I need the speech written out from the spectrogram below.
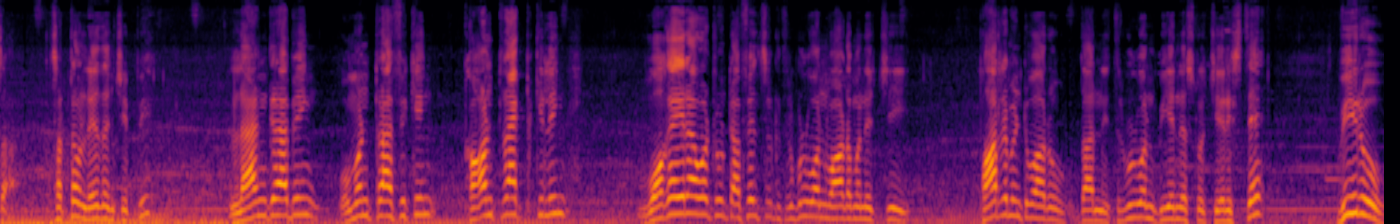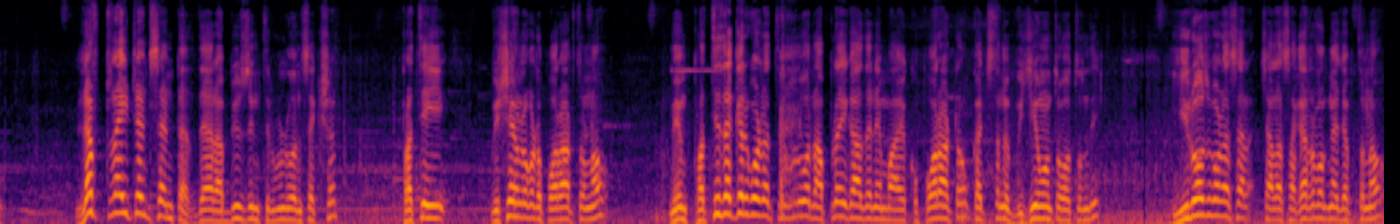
చ- చట్టం లేదని చెప్పి land grabbing women trafficking contract killing వగైరా అటువంటి అఫెన్స్లకు త్రిబుల్ వన్ వాడమని వచ్చి పార్లమెంట్ వారు దాన్ని త్రిబుల్ వన్ బిఎన్ఎస్లో చేరిస్తే వీరు left right and centre they are abusing triple one section ప్రతి విషయంలో కూడా పోరాడుతున్నాం. మేము ప్రతి దగ్గర కూడా త్రిబుల్ వన్ అప్లై కాదనే మా యొక్క పోరాటం ఖచ్చితంగా విజయవంతం అవుతుంది. ఈరోజు కూడా స- చాలా సగర్వంగా చెప్తున్నాం.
